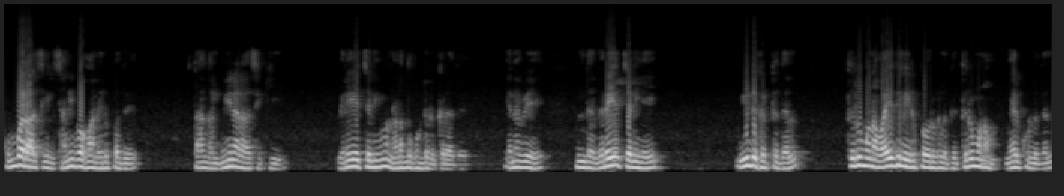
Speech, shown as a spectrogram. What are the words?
கும்பராசியில் சனி பகவான் இருப்பது தாங்கள் மீனராசிக்கு விரயச்சனியும் நடந்து கொண்டிருக்கிறது. எனவே இந்த விரயச்சனியை வீடு கட்டுதல் திருமண வயதில் இருப்பவர்களுக்கு திருமணம் மேற்கொள்ளுதல்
